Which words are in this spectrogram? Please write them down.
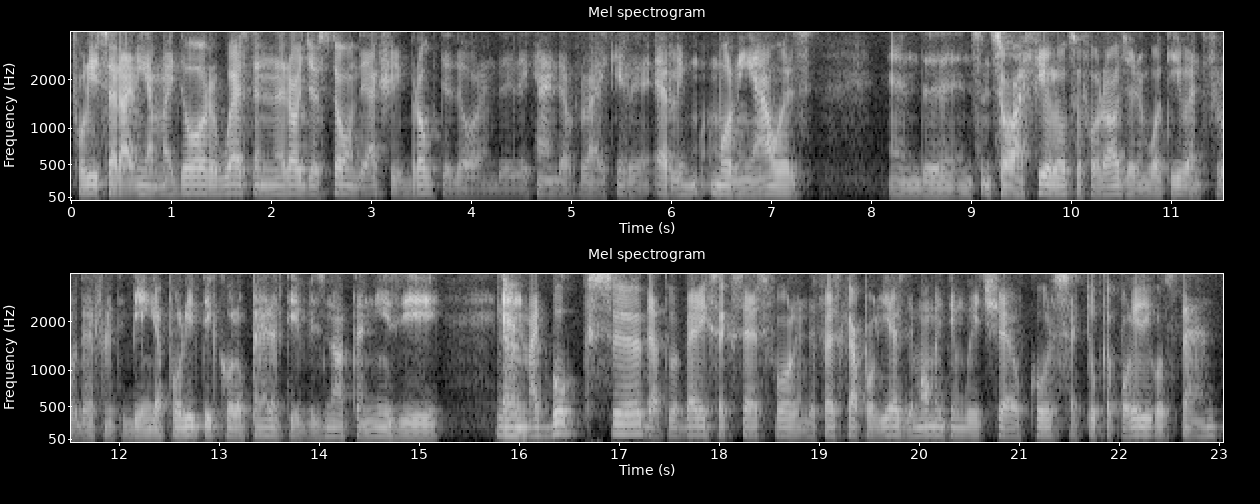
police arriving at my door. West and Roger Stone, they actually broke the door and they, they kind of like in the early morning hours. And, uh, and, so, and so I feel also for Roger and what he went through. Definitely being a political operative is not an easy. No. And my books uh, that were very successful in the first couple of years, the moment in which, uh, of course, I took a political stand,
